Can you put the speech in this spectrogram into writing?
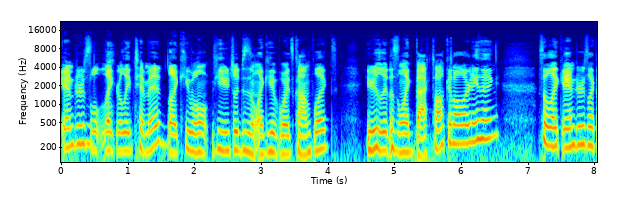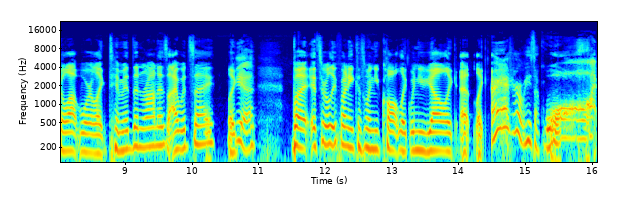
Andrew's like really timid. Like he won't. He usually doesn't like. He avoids conflict. He usually doesn't like backtalk at all or anything. So like Andrew's like a lot more like timid than Ron is. I would say. Like Yeah. but it's really funny because when you call, like, when you yell, like, at, like, Andrew, he's like, what?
